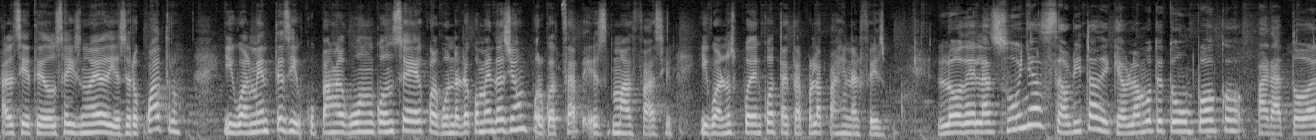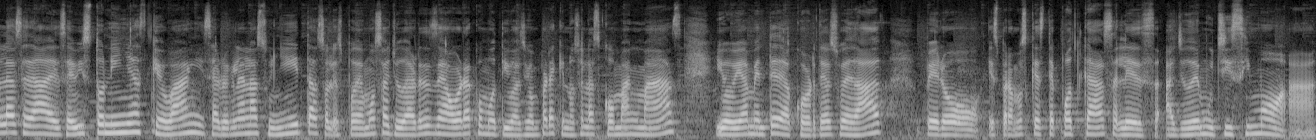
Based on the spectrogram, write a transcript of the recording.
al 7269-1004. Igualmente, si ocupan algún consejo, alguna recomendación, por WhatsApp es más fácil. Igual nos pueden contactar por la página del Facebook. Lo de las uñas, ahorita de que hablamos de todo un poco, para todas las edades. He visto niñas que van y se arreglan las uñitas o les podemos ayudar desde ahora con motivación para que no se las coman más y obviamente de acorde a su edad. Pero esperamos que este podcast les ayude muchísimo a,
